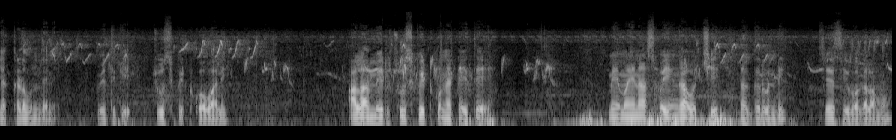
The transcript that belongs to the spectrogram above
ఎక్కడ ఉందని వెతికి చూసి పెట్టుకోవాలి. అలా మీరు చూసి పెట్టుకున్నట్టయితే మేమైనా స్వయంగా వచ్చి దగ్గరుండి చేసి ఇవ్వగలము.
